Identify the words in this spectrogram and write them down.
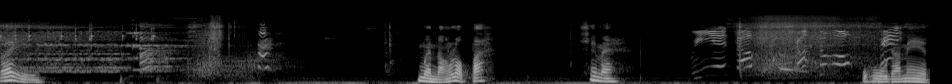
เฮ้ย เหมือนน้องหลบปะ ใช่ไหมโอ้โห ดาเมจ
